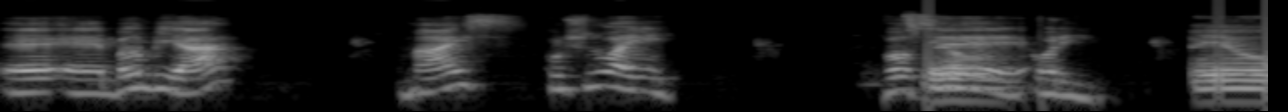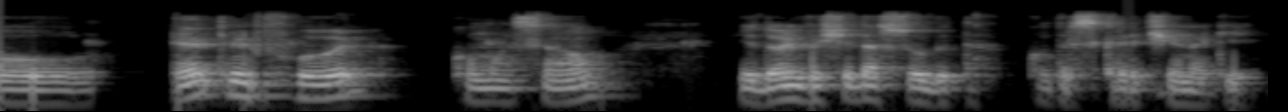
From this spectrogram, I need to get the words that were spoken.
é, é, bambear, mas continua aí. Você, Eu- Orim. Eu entro em fúria como ação e dou investida súbita contra esse cretino aqui.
